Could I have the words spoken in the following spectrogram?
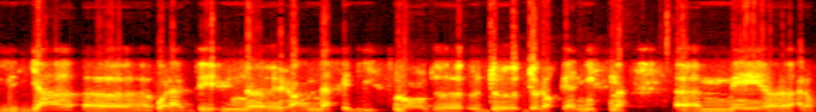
il y a voilà des, une, un affaiblissement de, de, de l'organisme. Mais alors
